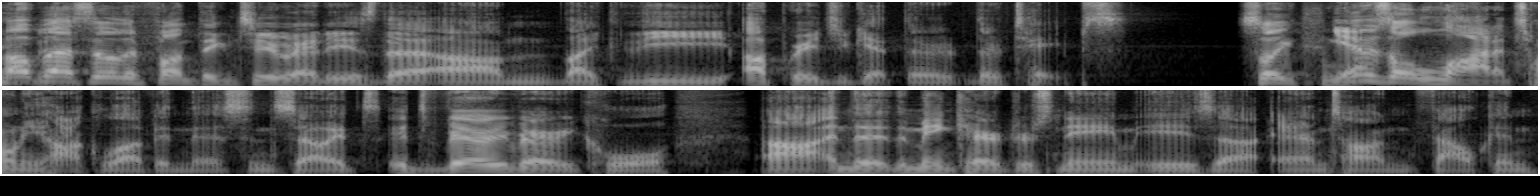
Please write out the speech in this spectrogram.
oh, but that's another fun thing too, Eddie, is the um like the upgrades you get their their tapes. So like Yeah. there's a lot of Tony Hawk love in this, and so it's it's very very cool. Uh, and the the main character's name is uh, Anton Falcon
